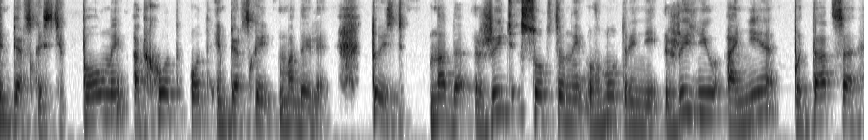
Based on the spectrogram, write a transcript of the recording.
имперскости, полный отход от имперской модели. То есть надо жить собственной внутренней жизнью, а не пытаться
